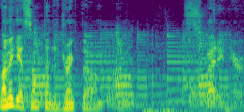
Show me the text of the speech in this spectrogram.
Let me get something to drink though. I'm, I'm sweating here.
